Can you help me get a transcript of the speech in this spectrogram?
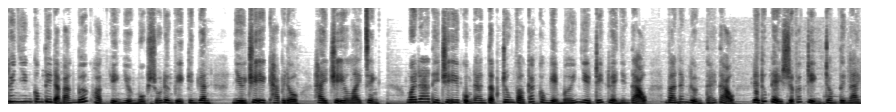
Tuy nhiên, công ty đã bán bớt hoặc chuyển nhượng một số đơn vị kinh doanh như GE Capital hay GE Lighting. Ngoài ra thì GE cũng đang tập trung vào các công nghệ mới như trí tuệ nhân tạo và năng lượng tái tạo để thúc đẩy sự phát triển trong tương lai.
